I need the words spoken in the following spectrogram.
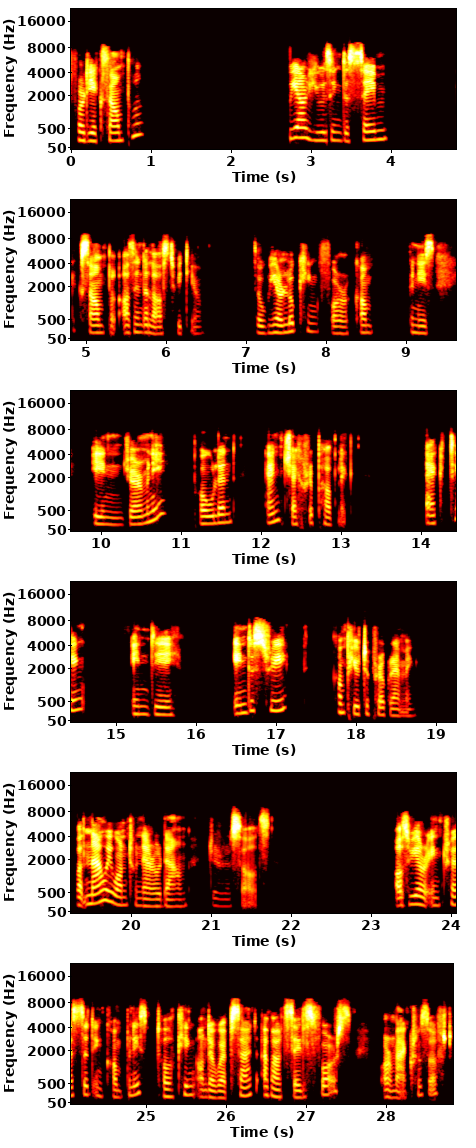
For the example, we are using the same example as in the last video. So we are looking for companies in Germany, Poland, and Czech Republic acting in the industry computer programming. But now we want to narrow down the results as we are interested in companies talking on their website about Salesforce or Microsoft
